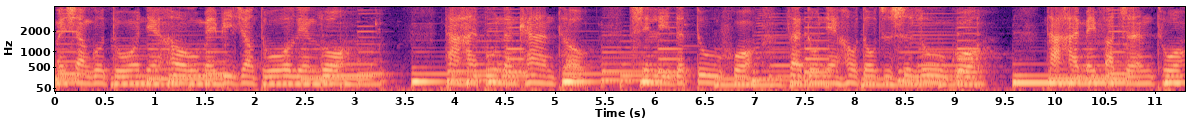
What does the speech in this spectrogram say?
没想过多年后没比较多联络。他还不能看透心里的妒火，在多年后都只是路过。他还没法挣脱，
